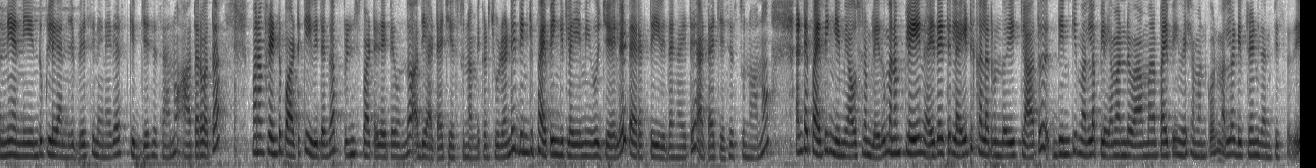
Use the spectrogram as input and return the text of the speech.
అన్నీ అన్నీ ఎందుకులే అని చెప్పేసి నేనైతే స్కిప్ చేసేసాను. ఆ తర్వాత మనం ఫ్రంట్ పార్ట్కి ఈ విధంగా ప్రింట్స్ పార్ట్ ఏదైతే ఉందో అది అటాచ్ చేస్తున్నాం. ఇక్కడ చూడండి దీనికి పైపింగ్ ఇట్లా ఏమి యూజ్ చేయలేదు డైరెక్ట్ ఈ విధంగా అయితే అటాచ్ చేసేస్తున్నాను. అంటే పైపింగ్ ఏమి అవసరం లేదు. మనం ప్లెయిన్ ఏదైతే లైట్ కలర్ ఉందో ఈ క్లాత్ దీనికి మళ్ళీ ప్లే మన మన పైపింగ్ వేసామనుకోండి మళ్ళీ డిఫరెంట్గా అనిపిస్తుంది.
